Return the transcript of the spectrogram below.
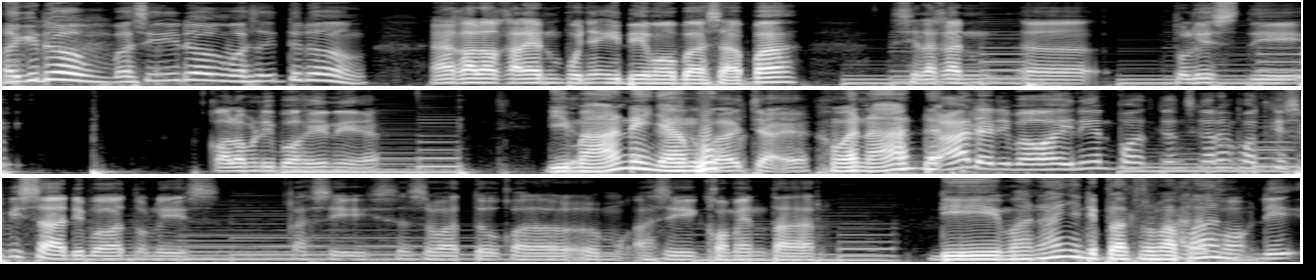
lagi dong, bahas ini dong, bahas itu dong. Nah, kalau kalian punya ide mau bahas apa, silakan eh, tulis di kolom di bawah ini ya. Di mana Jangan nyamuk? Baca ya. Mana ada? Ada di bawah ini kan podcast sekarang podcast bisa di bawah tulis kasih sesuatu kalau mau kasih komentar. Di mananya di platform kok di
